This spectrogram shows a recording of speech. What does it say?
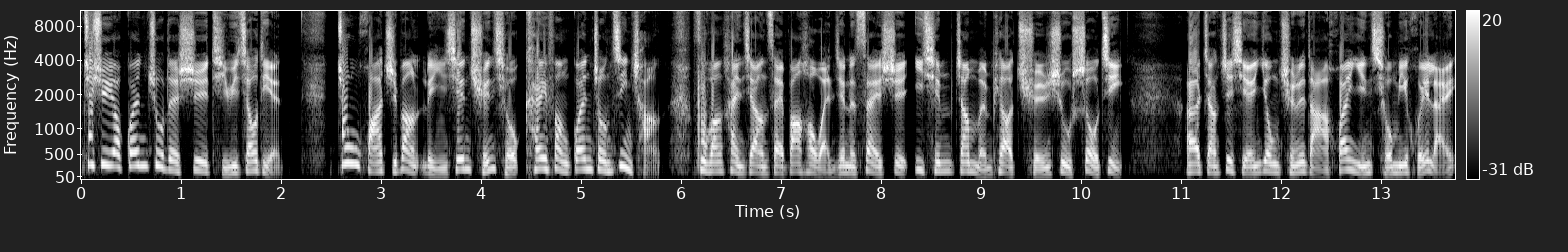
继续要关注的是体育焦点，中华职棒领先全球开放观众进场，富邦悍将在八号晚间的赛事一千张门票全数售罄。而蒋志贤用全力打欢迎球迷回来，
